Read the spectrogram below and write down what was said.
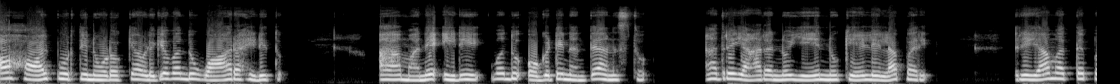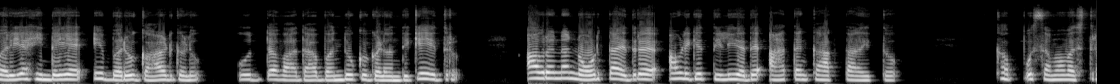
ಆ ಹಾಲ್ ಪೂರ್ತಿ ನೋಡೋಕೆ ಅವಳಿಗೆ ಒಂದು ವಾರ ಹಿಡಿತು. ಆ ಮನೆ ಇಡೀ ಒಂದು ಒಗಟಿನಂತೆ ಅನಿಸ್ತು. ಆದ್ರೆ ಯಾರನ್ನು ಏನು ಕೇಳಲಿಲ್ಲ ಪರಿ. ರಿಯಾ ಮತ್ತೆ ಪರಿಯ ಹಿಂದೆಯೇ ಇಬ್ಬರು ಗಾರ್ಡ್ಗಳು ಉದ್ದವಾದ ಬಂದೂಕುಗಳೊಂದಿಗೆ ಇದ್ರು. ಅವರನ್ನ ನೋಡ್ತಾ ಇದ್ರೆ ಅವಳಿಗೆ ತಿಳಿಯದೆ ಆತಂಕ ಆಗ್ತಾ ಇತ್ತು. ಕಪ್ಪು ಸಮವಸ್ತ್ರ,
